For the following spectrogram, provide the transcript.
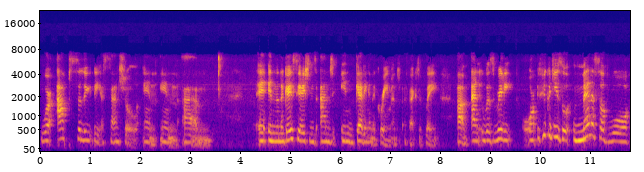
were absolutely essential in in um, in the negotiations and in getting an agreement effectively. Um, and it was really, or who could use the menace of war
